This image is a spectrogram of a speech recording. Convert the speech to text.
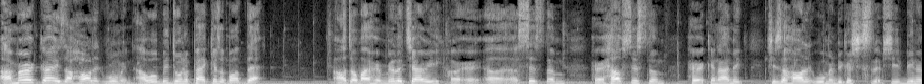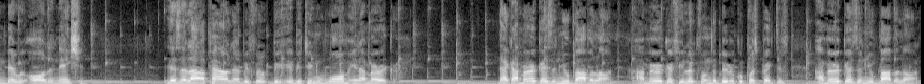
America is a harlot woman. I will be doing a podcast about that. I'll talk about her military, her uh, system, her health system, her economic. She's a harlot woman because she slept, she's been in bed with all the nation. There's a lot of parallel between Rome and America. Like America is a new Babylon. America, if you look from the biblical perspective, America is a new Babylon.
